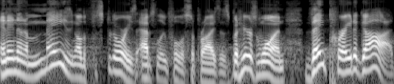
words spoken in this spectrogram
And in an amazing, oh, the story is absolutely full of surprises. But here's one they pray to God.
